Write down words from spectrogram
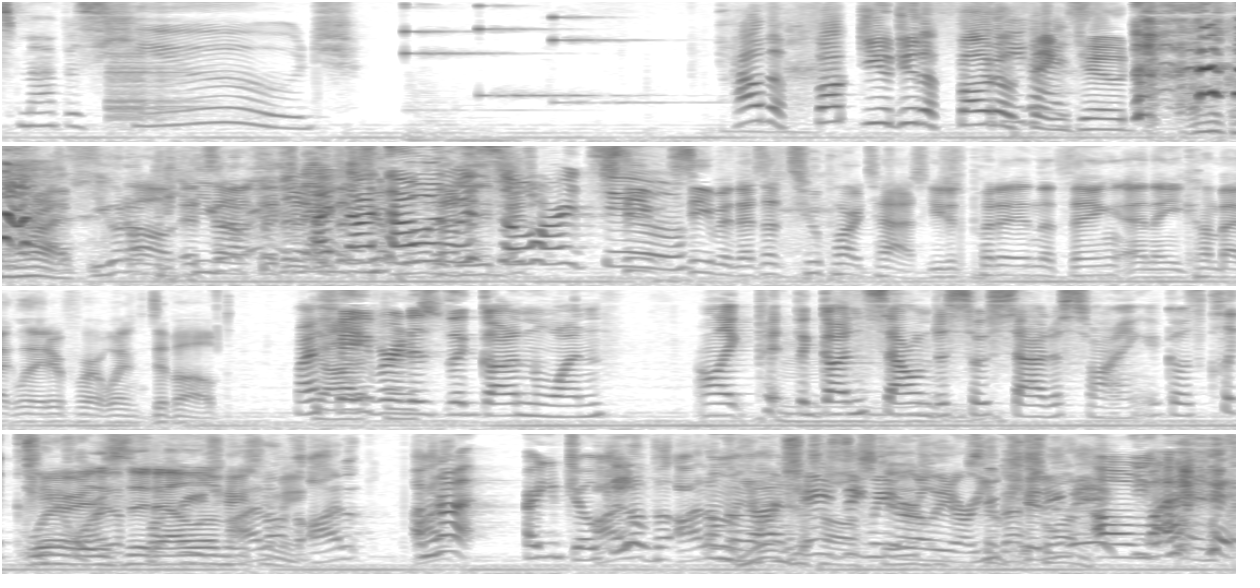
This map is huge. How the fuck do you do the photo You thing, guys- dude? Oh god. You Oh, gotta, it's you gotta oh, a- put it's the a- I name thought that one was so hard too. Steven, that's a two-part task. You just put it in the thing, and then you come back later for it when it's developed. My Got favorite thanks. is the gun one. I like pi- the gun hmm. sound is so satisfying. It goes click click. Where Why is it, fuck are you Ellum? chasing I love, me? I, I'm not. Are you joking? I love the, I love oh my the god. ninja Chasing me dude. earlier, are you the kidding me? Oh my!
